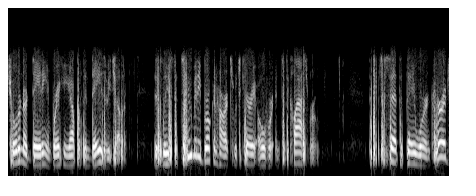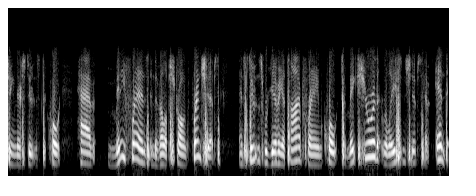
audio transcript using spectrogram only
children are dating and breaking up within days of each other. This leads to too many broken hearts, which carry over into the classroom. The teacher said that they were encouraging their students to, quote, have many friends and develop strong friendships, and students were giving a time frame, quote, to make sure that relationships have ended.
